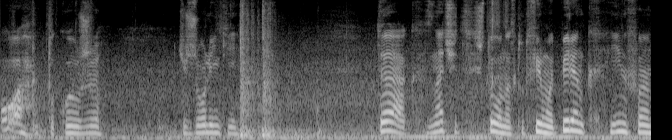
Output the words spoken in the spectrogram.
О, такой уже тяжеленький. Так, значит, что у нас тут? Фирма Перинг, Инфо.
